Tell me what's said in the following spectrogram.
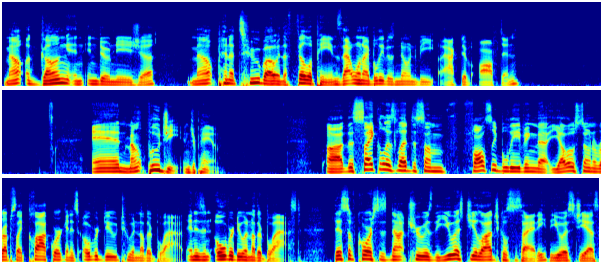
Mount Agung in Indonesia, Mount Pinatubo in the Philippines. That one I believe is known to be active often. And Mount Fuji in Japan. Uh, cycle has led to some falsely believing that Yellowstone erupts like clockwork and is overdue to another blast and is an overdue another blast. This, of course, is not true as the U.S. Geological Society, the USGS,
